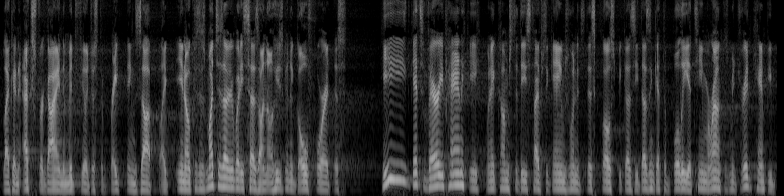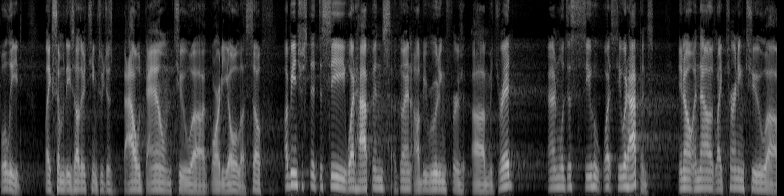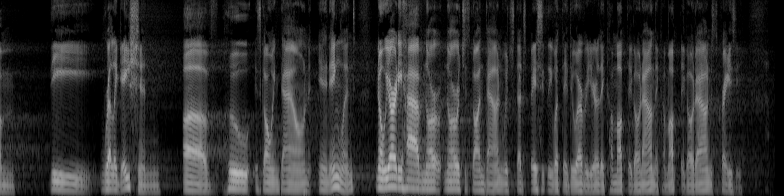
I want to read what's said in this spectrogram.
like an extra guy in the midfield just to break things up. Like you know, because as much as everybody says, "Oh no, he's going to go for it," this he gets very panicky when it comes to these types of games when it's this close because he doesn't get to bully a team around because Madrid can't be bullied like some of these other teams who just bow down to uh, Guardiola. So I'll be interested to see what happens. Again, I'll be rooting for uh, Madrid, and we'll just see who what see what happens. You know, and now like turning to um, the relegation of who is going down in England. You know, we already have Nor- Norwich has gone down, which that's basically what they do every year. They come up, they go down, they come up, they go down. It's crazy.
